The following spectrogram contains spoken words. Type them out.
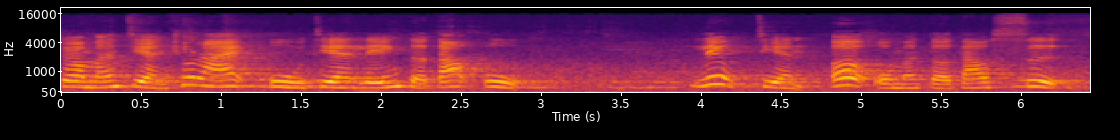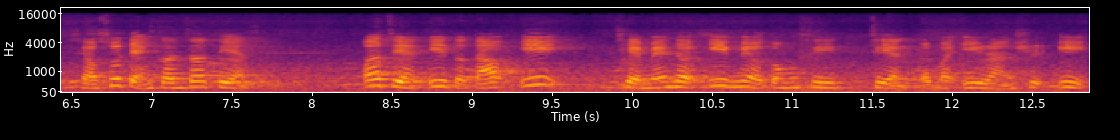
所以我们减出来，五减零得到五，六减二我们得到四，小数点跟着点，二减一得到一，前面的一没有东西减，我们依然是一，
